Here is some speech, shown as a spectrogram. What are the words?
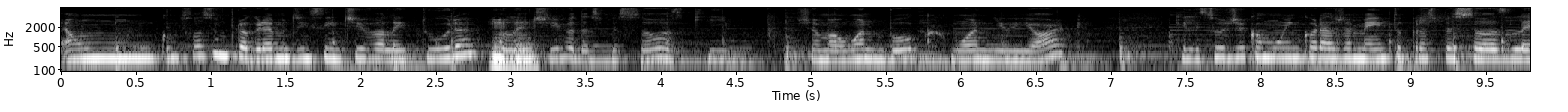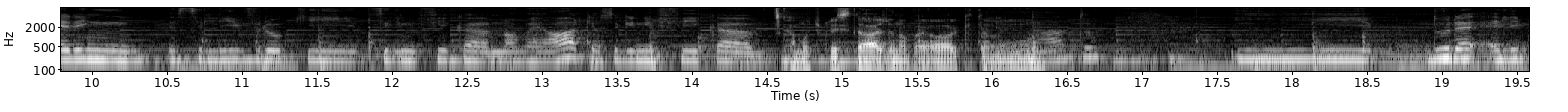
é um como se fosse um programa de incentivo à leitura Uhum. coletiva das pessoas que chama One Book, One New York, que ele surge como um encorajamento para as pessoas lerem esse livro que significa Nova York, ou significa A multiplicidade de Nova York também. Exato. E dura, ele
